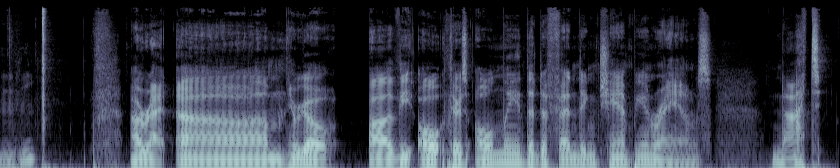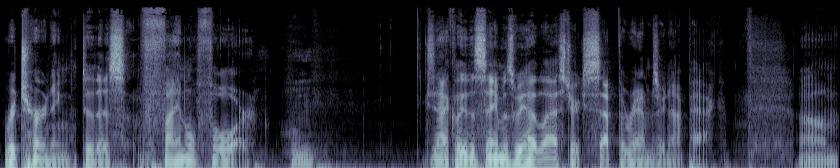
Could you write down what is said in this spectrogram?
Mm-hmm. All right um here we go. Uh the o- there's only the defending champion rams not returning to this final four. Hmm. exactly the same as we had last year except the rams are not back. Um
